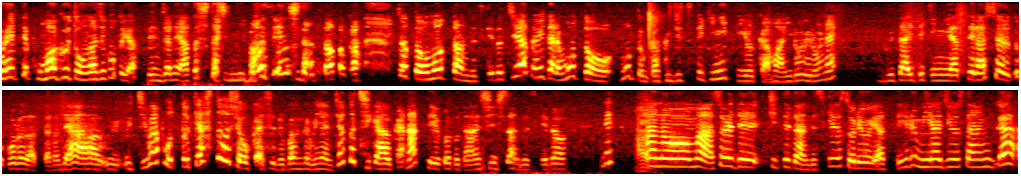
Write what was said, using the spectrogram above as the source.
これってポマグと同じことやってんじゃね？私たち2番戦士だったとか、ちょっと思ったんですけど、ちらっと見たらもっと、もっと学術的にっていうか、まあいろいろね、具体的にやってらっしゃるところだったので、ああ、ううちはポッドキャストを紹介する番組なんでちょっと違うかなっていうことで安心したんですけど、で、はい。あのーまあ、それで知ってたんですけど、それをやっている宮中さんが、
